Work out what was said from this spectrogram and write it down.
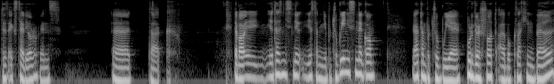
to jest exterior, więc e, tak. Dobra, e, ja teraz nic nie, jest tam nie potrzebuję nic innego. Ja tam potrzebuję Burger Shot albo Clacking Bell.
